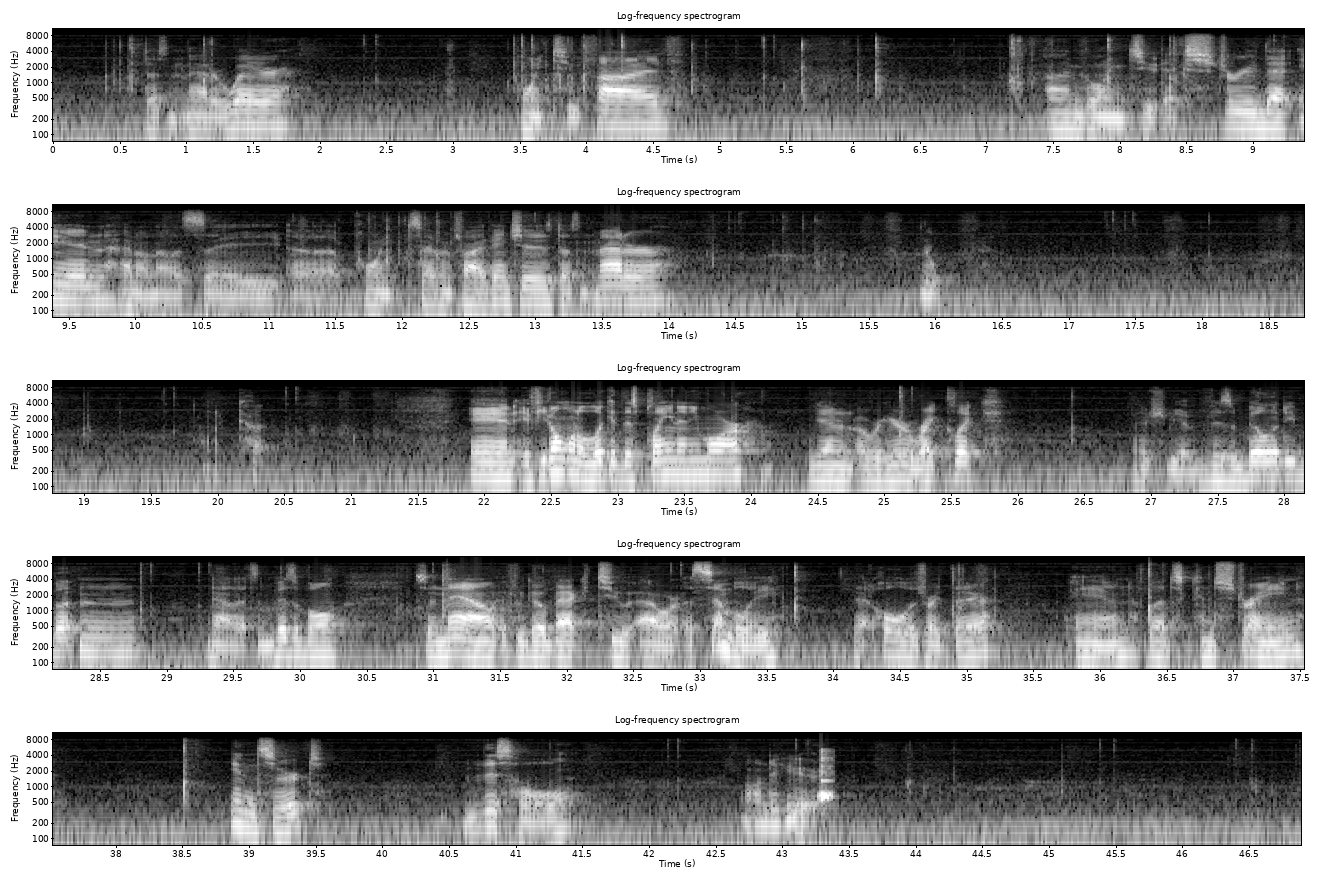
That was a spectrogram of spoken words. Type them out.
Doesn't matter where. 0.25. I'm going to extrude that in. I don't know, let's say uh, 0.75 inches. Doesn't matter. Nope. Cut. And if you don't want to look at this plane anymore, again over here, right click. There should be a visibility button. Now that's invisible. So now if we go back to our assembly, that hole is right there. And let's constrain, insert this hole onto here.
